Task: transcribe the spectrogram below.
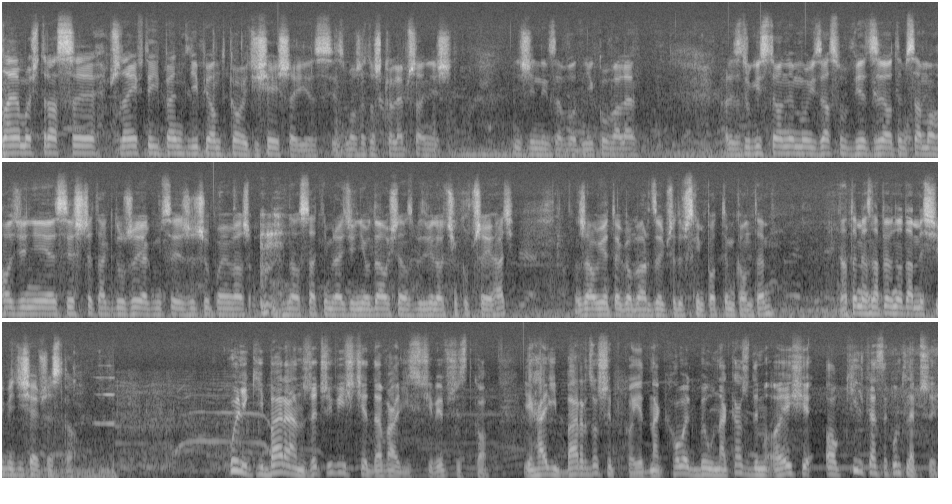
Znajomość trasy, przynajmniej w tej pętli piątkowej dzisiejszej jest, jest może troszkę lepsza niż, niż innych zawodników, ale, ale z drugiej strony mój zasób wiedzy o tym samochodzie nie jest jeszcze tak duży, jakbym sobie życzył, ponieważ na ostatnim rajdzie nie udało się nam zbyt wiele odcinków przejechać. Żałuję tego bardzo i przede wszystkim pod tym kątem. Natomiast na pewno damy z siebie dzisiaj wszystko. Kulik i Baran rzeczywiście dawali z siebie wszystko. Jechali bardzo szybko, jednak Hołek był na każdym OS-ie o kilka sekund lepszy.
